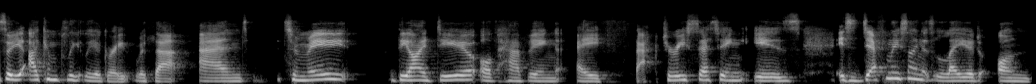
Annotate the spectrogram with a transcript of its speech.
so, yeah, I completely agree with that. And to me, the idea of having a factory setting is it's definitely something that's layered on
